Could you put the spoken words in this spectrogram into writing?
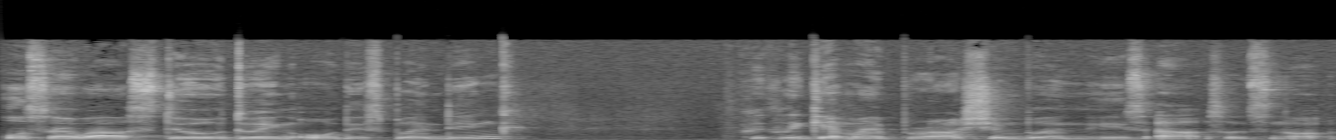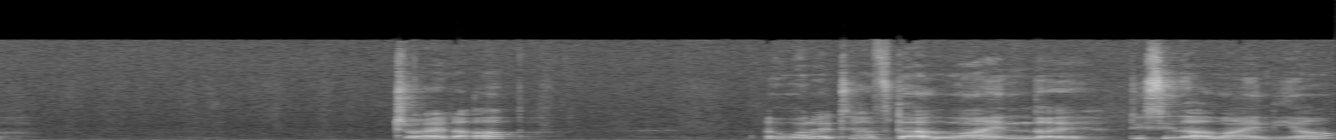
Also while still doing all this blending, quickly get my brush and blend these out so it's not dried up. I want it to have that line though. Do you see that line here?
